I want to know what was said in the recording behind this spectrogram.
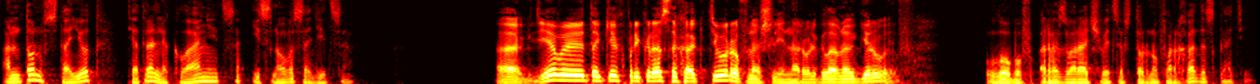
Антон встает, театрально кланяется и снова садится. «А где вы таких прекрасных актеров нашли на роль главных героев?» Лобов разворачивается в сторону Фархада с Катей.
